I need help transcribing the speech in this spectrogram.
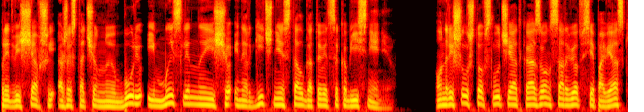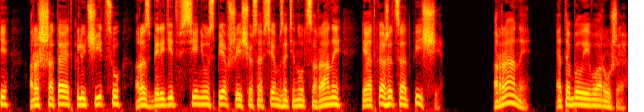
предвещавшей ожесточенную бурю, и мысленно еще энергичнее стал готовиться к объяснению. Он решил, что в случае отказа он сорвет все повязки, расшатает ключицу, разбередит все не успевшие еще совсем затянуться раны и откажется от пищи. Раны — это было его оружие.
